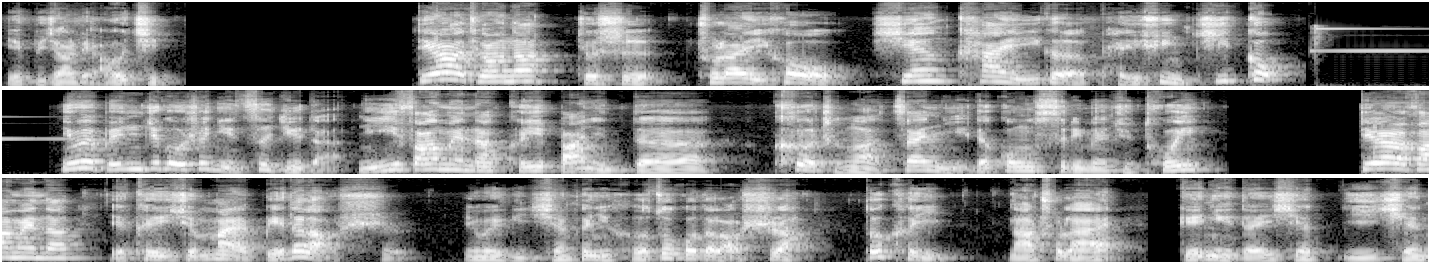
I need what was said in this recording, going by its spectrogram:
也比较了解。第二条呢就是出来以后先开一个培训机构。因为培训机构是你自己的，你一方面呢可以把你的课程啊在你的公司里面去推，第二方面呢也可以去卖别的老师，因为以前跟你合作过的老师啊都可以拿出来给你的一些以前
